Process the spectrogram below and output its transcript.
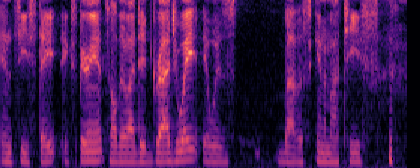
NC State experience. Although I did graduate, it was by the skin of my teeth.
